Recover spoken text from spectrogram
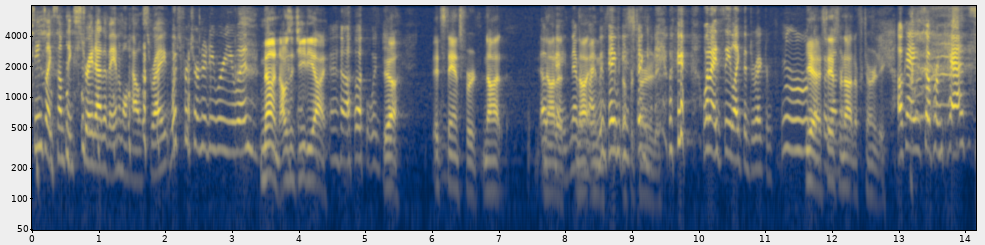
Seems like something straight out of Animal House, right? Which fraternity were you in? None. I was a GDI. Oh, yeah, it stands for not. Not Okay, a, never not mind. in We maybe a should- fraternity. when I see like the director. Yeah, it stands for not in a fraternity. Okay, so from cats,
